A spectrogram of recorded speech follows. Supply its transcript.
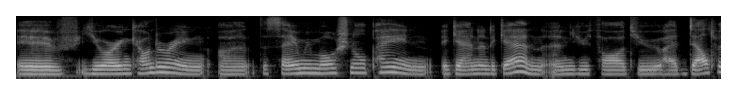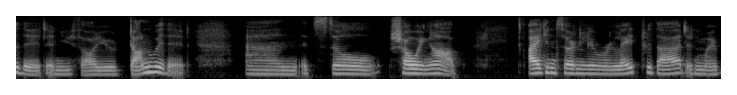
if you're encountering uh, the same emotional pain again and again, and you thought you had dealt with it and you thought you're done with it, and it's still showing up, I can certainly relate to that in my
